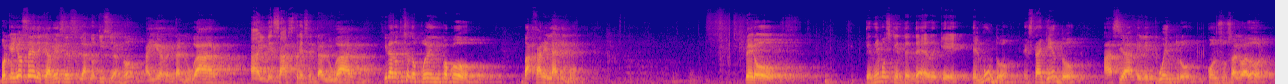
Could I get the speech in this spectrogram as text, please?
porque yo sé de que a veces las noticias, ¿no? Hay guerra en tal lugar, hay desastres en tal lugar, y las noticias nos pueden un poco bajar el ánimo. Pero tenemos que entender de que el mundo está yendo hacia el encuentro con su Salvador.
